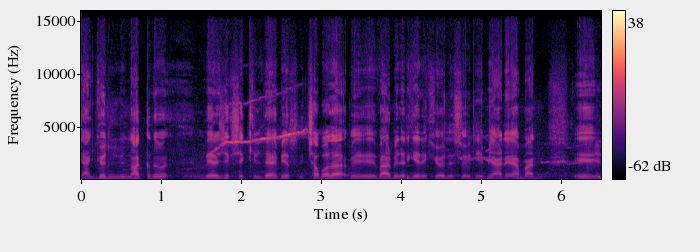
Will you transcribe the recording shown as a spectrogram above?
yani gönüllünün hakkını verecek şekilde bir çabada e, vermeleri gerekiyor öyle söyleyeyim. Yani hemen e,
